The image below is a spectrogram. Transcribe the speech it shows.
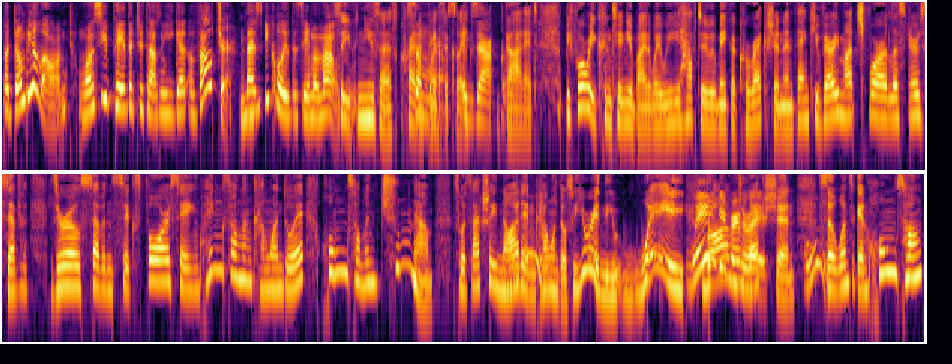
But don't be alarmed. Once you pay the two thousand, you get a voucher that's equally the same amount. So you can use that as credit, Somewhere else. basically. Exactly. Got it. Before we continue, by the way, we have to make a correction, and thank you very much for our listeners. 0764 saying 횡성은 강원도에 홍성은 충남. So it's actually not in Gangwon-do. So you were in the way, Way wrong different place. direction. So once again, 홍성,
